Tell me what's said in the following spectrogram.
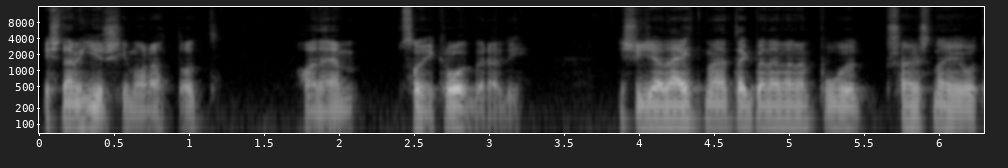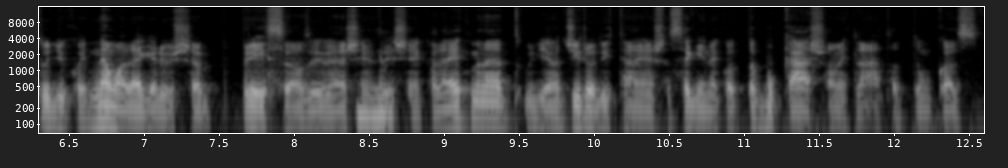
és nem Hirsi maradt ott, hanem Sonic Rolberelli. És ugye a lejtmenetekben Evenepoel sajnos nagyon jól tudjuk, hogy nem a legerősebb része az ő versenyzésének a lejtmenet. Ugye a Giro d'Italia és a szegénynek ott a bukás, amit láthattunk, az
